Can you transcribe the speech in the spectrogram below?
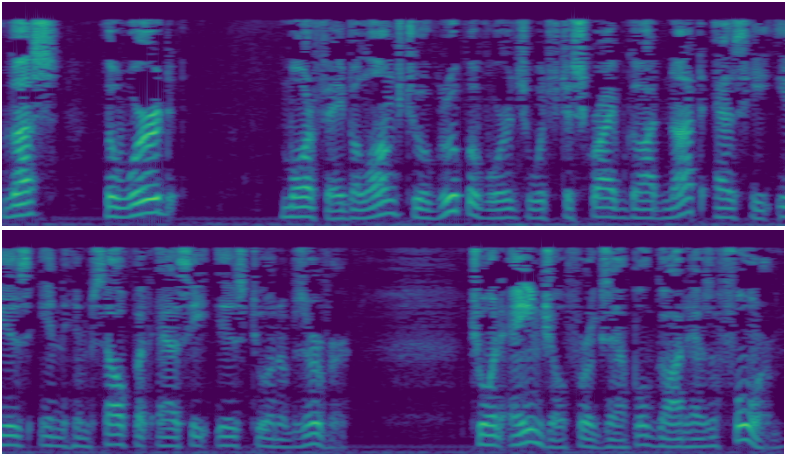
Thus, the word morphe belongs to a group of words which describe God not as he is in himself, but as he is to an observer. To an angel, for example, God has a form,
